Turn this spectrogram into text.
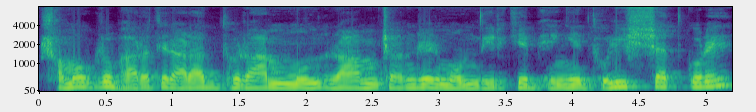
সমগ্র ভারতের আরাধ্য রাম রামচন্দ্রের মন্দিরকে ভেঙে ধূলিস্যাৎ করে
